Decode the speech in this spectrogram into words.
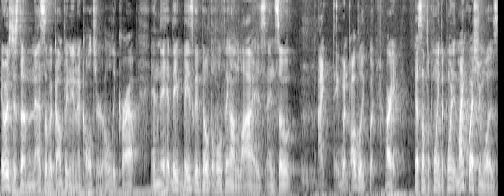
it was just a mess of a company and a culture. Holy crap! And they had they basically built the whole thing on lies. And so, I they went public. But all right, that's not the point. The point. My question was,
